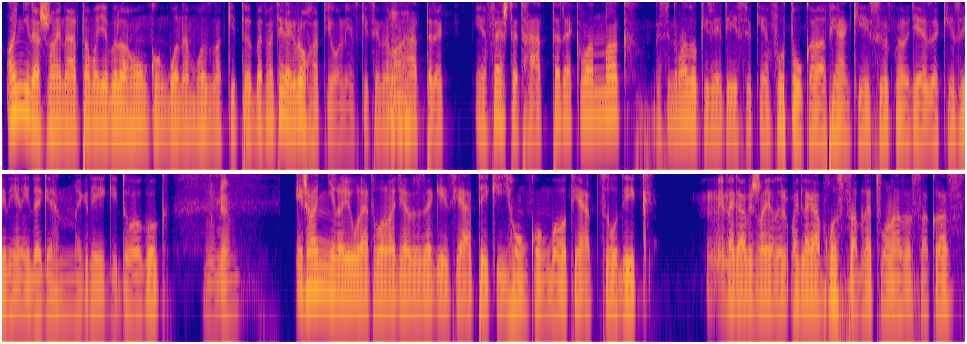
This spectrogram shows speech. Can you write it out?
annyira sajnáltam, hogy ebből a Hongkongból nem hoznak ki többet, mert tényleg rohadt jól néz ki. Szerintem Mhm. a hátterek, ilyen festett hátterek vannak, de szerintem azok is egy részük ilyen fotók alapján készült, mert ugye ezek azért ilyen idegen, meg régi dolgok. igen. És annyira jó lett volna, hogy az az egész játék így Hongkongban ott játszódik, legalábbis nagyon, vagy legalább hosszabb lett volna az a szakasz.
